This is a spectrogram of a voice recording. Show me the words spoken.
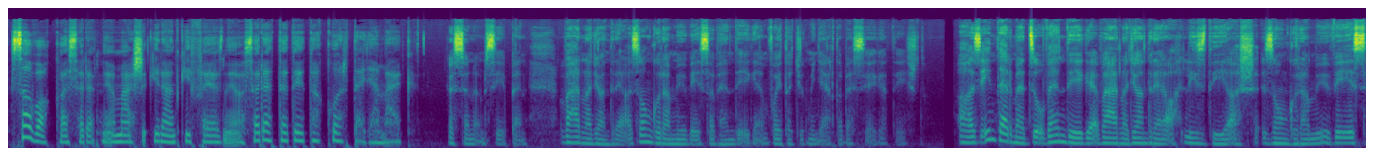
szavakkal szeretné a másik iránt kifejezni a szeretetét, akkor tegye meg. Köszönöm szépen. Várnagy Andrea, a zongoraművész a vendégem. Folytatjuk mindjárt a beszélgetést. Az Intermezzo vendége Várnagy Andrea Lizdíjas zongoraművész.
